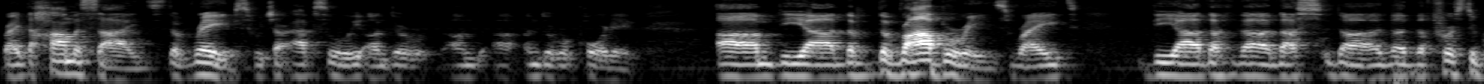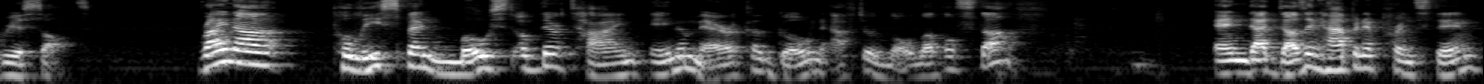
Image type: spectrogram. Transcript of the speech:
Right, the homicides, the rapes, which are absolutely under, under uh, underreported, um, the, uh, the the robberies, right, the, uh, the, the, the, the, the first degree assaults. Right now, police spend most of their time in America going after low level stuff. And that doesn't happen at Princeton.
